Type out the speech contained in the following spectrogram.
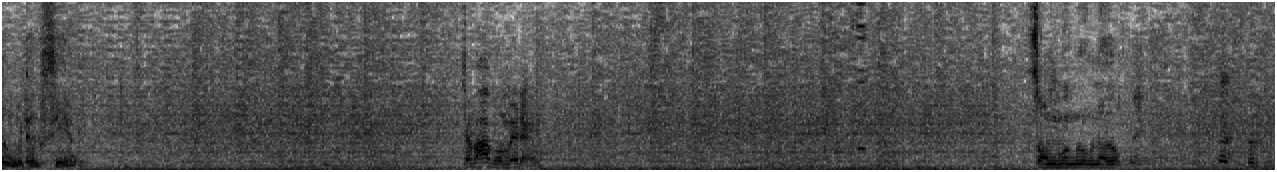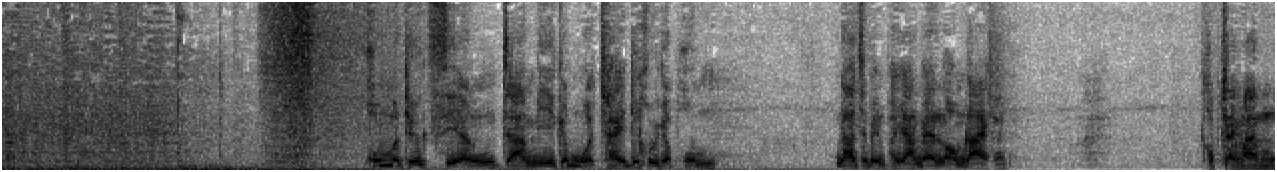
รื่องบันทึกเสียง จะพาผมไปไหน ส่งมึงลงนรกเลย ผมบันทึกเสียงจามีกับหมวดชัยที่คุยกับผม น่าจะเป็นพยานแวดล้อมได้ครับ ขอบใจมากหมู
